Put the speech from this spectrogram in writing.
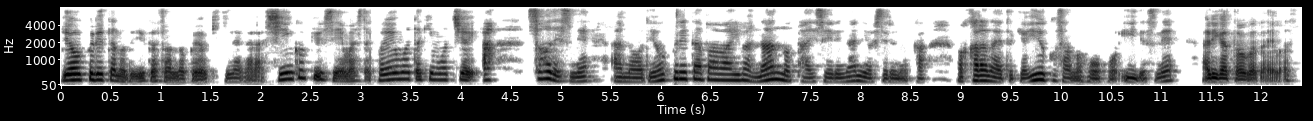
出遅れたのでゆうかさんの声を聞きながら深呼吸していました。これもまた気持ちよい。あ、そうですね。あの、出遅れた場合は何の体勢で何をしてるのかわからないときはゆうこさんの方法いいですね。ありがとうございます。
